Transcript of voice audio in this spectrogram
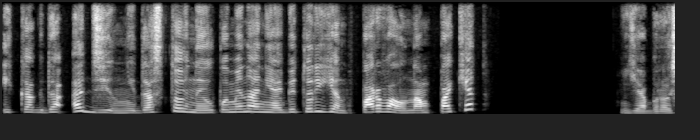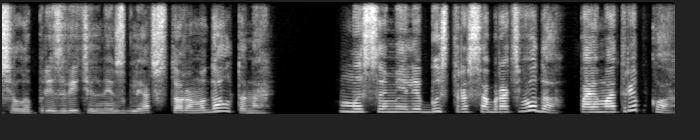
И когда один недостойный упоминания абитуриент порвал нам пакет, я бросила презрительный взгляд в сторону Далтона. Мы сумели быстро собрать воду, поймать рыбку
